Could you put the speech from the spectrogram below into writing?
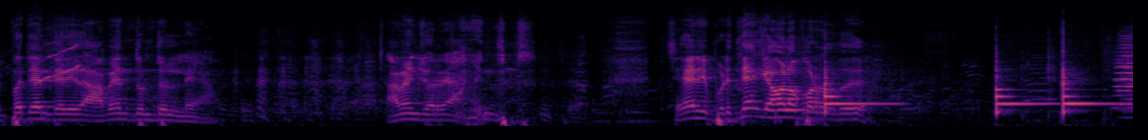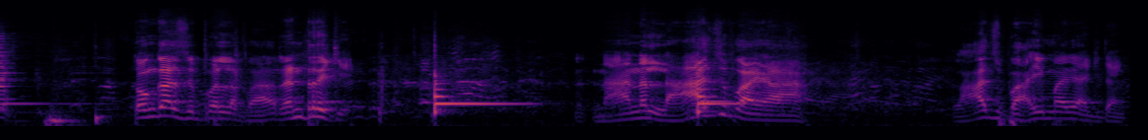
இப்போதான் தெரியுது அவன் துண்டு இல்லையா? அவன் சொல்றேன் அவன் துண்டு. சரி இப்படித்தான் கவலைப்படுறது. தொங்காசு இப்போ இல்லைப்பா ரெண்டரைக்கு. நான் லாஜ் பாயா. லாஜ் பாய் மாதிரி ஆக்கிட்டாங்க.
